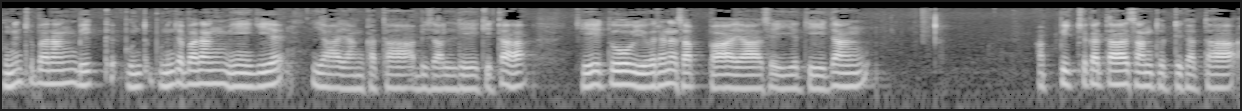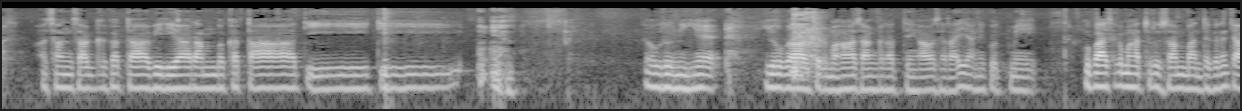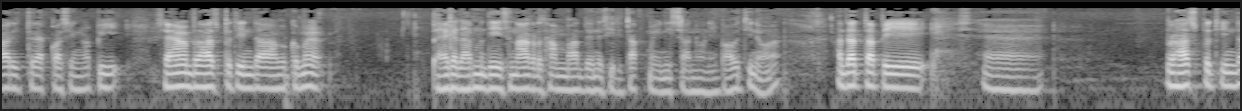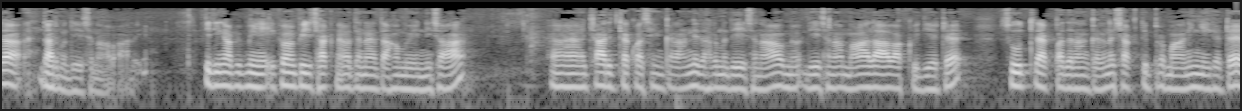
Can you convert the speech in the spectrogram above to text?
පුනච්ච පරං බික් පුනච්ච පරං මේගිය යායන් කතා අபிසල්ලේ කිතා චේතෝ විවරණ සප්පායා සෙය්‍යති දං. අප්පිච්ච කතා සන්තුට්ටි කතා අසංසග්ග කතා විරියාරම්භ කතා තීති ගෞරවනීය යෝගාචර මහා සංඝරත්නයේ අවසරයි. අනිකුත් මේ උපාසක මහතුරු සම්බන්ධ කරන චාරිත්‍රාක් වශයෙන් අපි සෑම බ්‍රහස්පතින්දාමකම පැයක ධර්ම දේශනාවකට සම්බන්ධ වෙන සිරිතක් මේ නිසානෝනේ පවතිනවා. අදත් අපේ බ්‍රහස්පතින්දා ධර්ම දේශනාව ආරයි ඉතින් අපි මේ එකම පිරිසක් නැවත නැවත හමු වෙන නිසා චාරිත්‍රාක් වශයෙන් කරන්නේ ධර්ම දේශනාව දේශනා මාලාවක් විදියට සූත්‍රයක් පදනම් කරන ශක්ති ප්‍රමාණින් ඒකට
